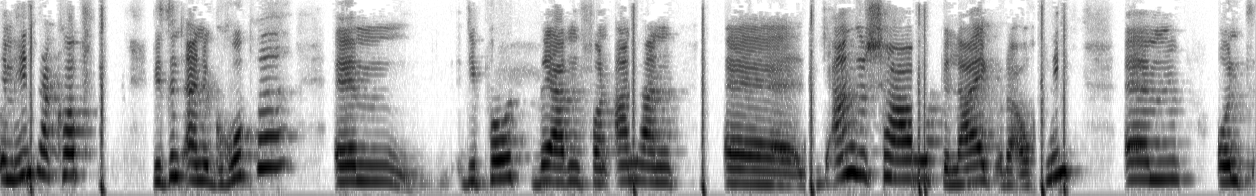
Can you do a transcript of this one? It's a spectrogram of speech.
im Hinterkopf, wir sind eine Gruppe, ähm, die Posts werden von anderen äh, sich angeschaut, geliked oder auch nicht. Ähm, und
